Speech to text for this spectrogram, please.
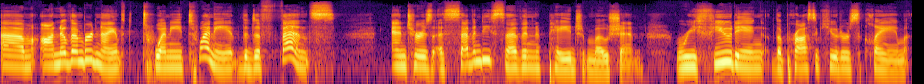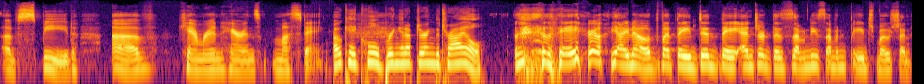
Um, on November 9th, 2020, the defense enters a 77 page motion refuting the prosecutor's claim of speed of Cameron Herrin's Mustang. okay cool bring it up during the trial they yeah, I know, but they did they entered this 77 page motion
